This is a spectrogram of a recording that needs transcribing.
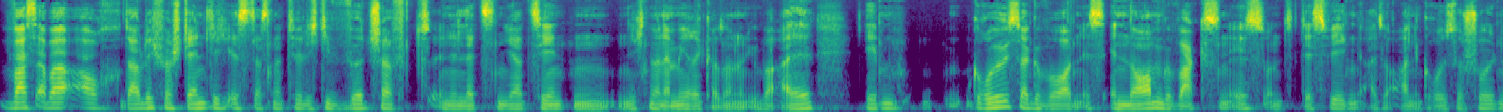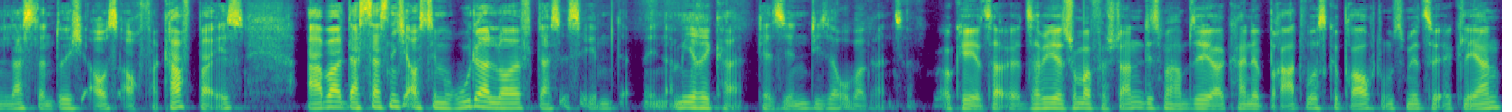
Was aber auch dadurch verständlich ist, dass natürlich die Wirtschaft in den letzten Jahrzehnten nicht nur in Amerika, sondern überall eben größer geworden ist, enorm gewachsen ist und deswegen also eine größere Schuldenlast dann durchaus auch verkraftbar ist. Aber dass das nicht aus dem Ruder läuft, das ist eben in Amerika der Sinn dieser Obergrenze. Okay, jetzt, jetzt habe ich jetzt schon mal verstanden. Diesmal haben Sie ja keine Bratwurst gebraucht, um es mir zu erklären.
